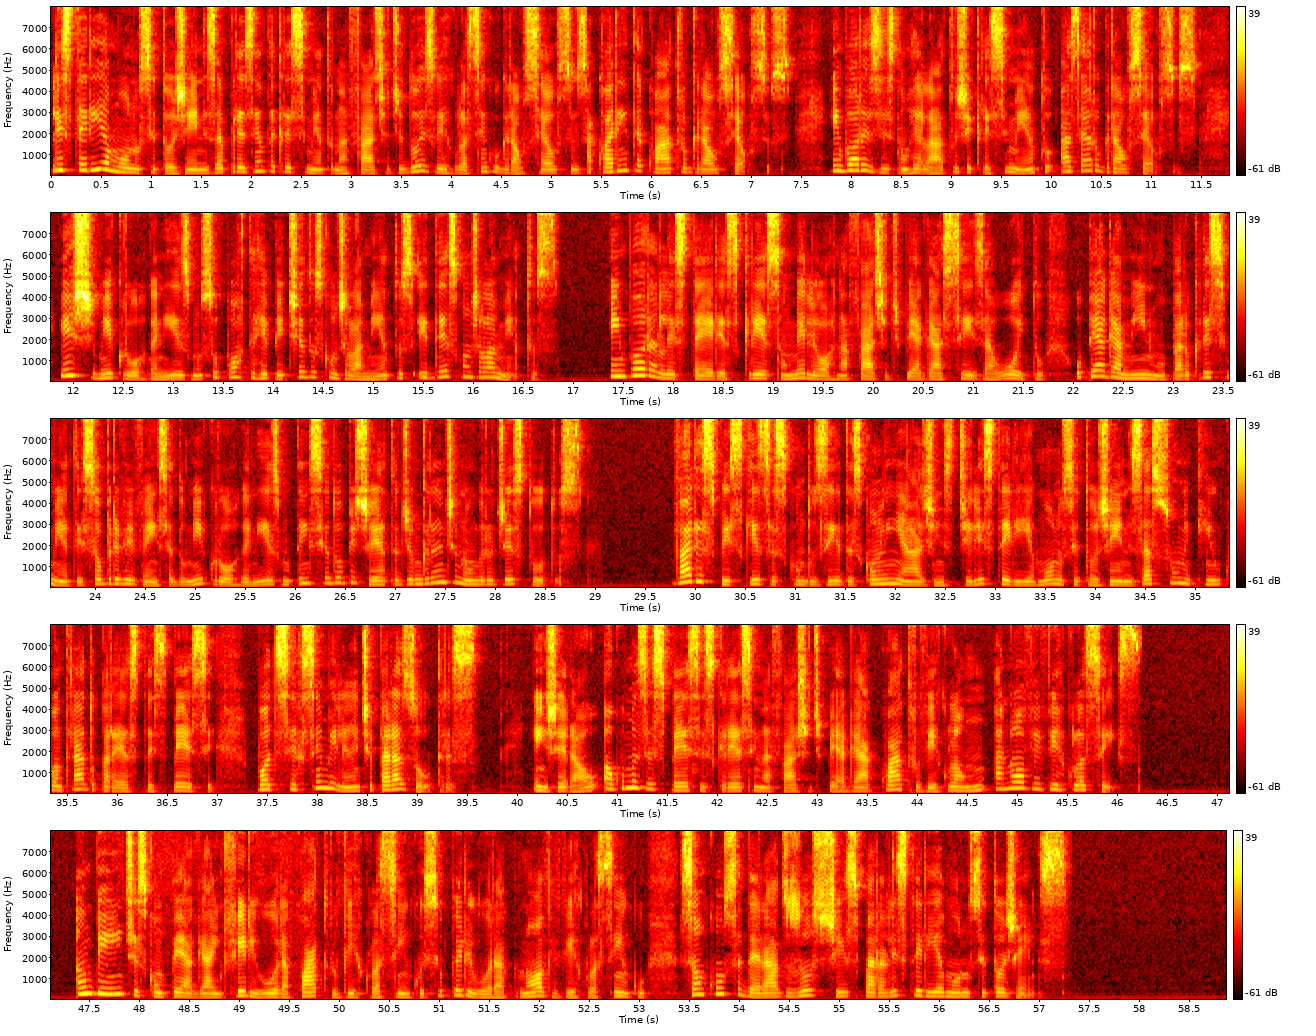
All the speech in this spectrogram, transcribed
Listeria monocitogenes apresenta crescimento na faixa de 2,5 graus Celsius a 44 graus Celsius, embora existam relatos de crescimento a 0 graus Celsius. Este microorganismo suporta repetidos congelamentos e descongelamentos. Embora listérias cresçam melhor na faixa de pH 6 a 8, o pH mínimo para o crescimento e sobrevivência do microorganismo tem sido objeto de um grande número de estudos. Várias pesquisas conduzidas com linhagens de listeria monocitogenes assumem que o encontrado para esta espécie pode ser semelhante para as outras. Em geral, algumas espécies crescem na faixa de pH 4,1 a 9,6. Ambientes com pH inferior a 4,5 e superior a 9,5 são considerados hostis para listeria monocitogenes.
